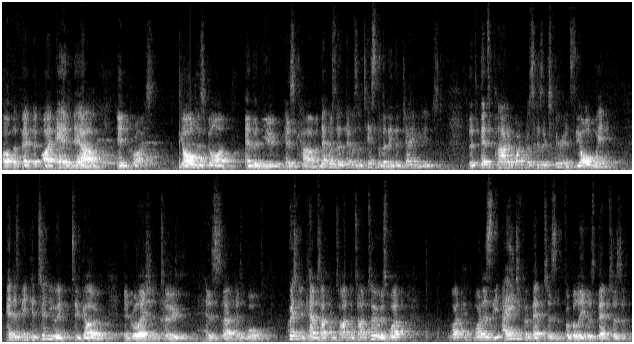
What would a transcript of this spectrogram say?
of the fact that I am now in Christ. The old has gone and the new has come. And that was a, that was a testimony that Jay used. That, that's part of what was his experience. The old went and has been continuing to go in relation to his, uh, his walk question comes up from time to time too is what, what, what is the age for baptism, for believers' baptism?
